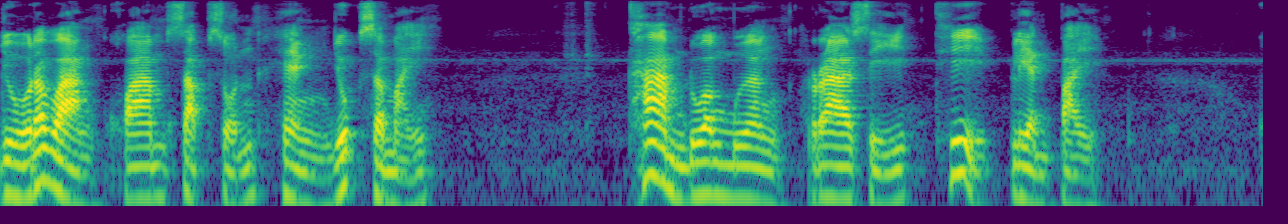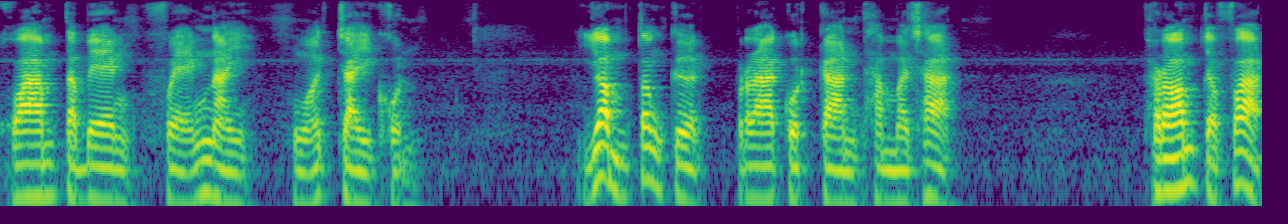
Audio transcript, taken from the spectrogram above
อยู่ระหว่างความสับสนแห่งยุคสมัย ท่ามดวงเมืองราศีที่เปลี่ยนไป ความตะแบงแฝงในหัวใจคน ย่อมต้องเกิดปรากฏการธรรมชาติ พร้อมจะฟาด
